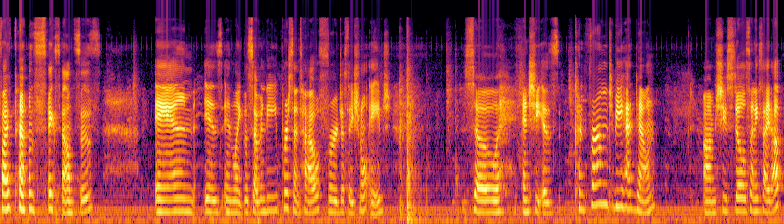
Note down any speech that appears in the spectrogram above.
five pounds, six ounces, and is in like the 70 percentile for gestational age. So, and she is confirmed to be head down. Um, she's still sunny side up.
